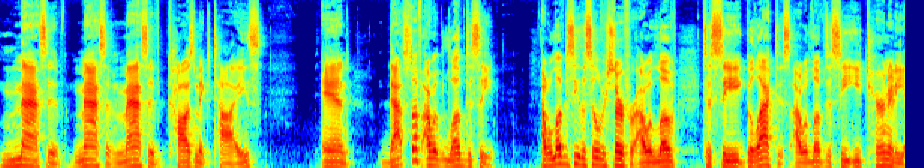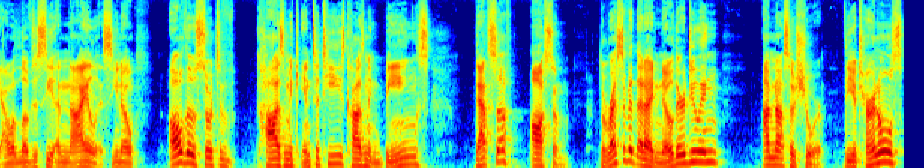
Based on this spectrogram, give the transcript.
massive, massive, massive cosmic ties, and that stuff I would love to see. I would love to see the Silver Surfer. I would love to see Galactus. I would love to see Eternity. I would love to see Annihilus. You know, all those sorts of cosmic entities, cosmic beings. That stuff, awesome. The rest of it that I know they're doing, I'm not so sure. The Eternals,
